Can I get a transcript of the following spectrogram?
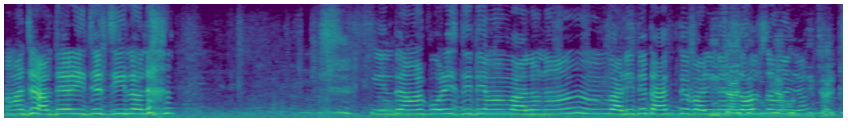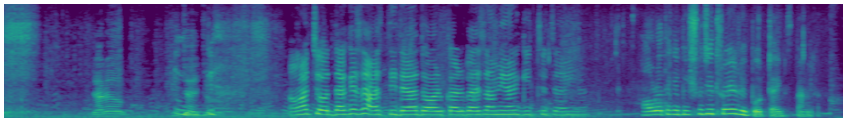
আমার ঝাঁপ দেওয়ার ইচ্ছে ছিল না। কিন্তু আমার পরিস্থিতি আমার ভালো না। আমি বাড়িতে থাকতে পারি না সব সময় এখন যা- কি চাইছো? যারা কি চাইছো? আমার চোদ্দাকে শাস্তি দেওয়া দরকার ব্যাস আমি আর কিচ্ছু চাই না। হাওড়া থেকে বিশ্বজিৎ রায়ের রিপোর্ট টাইমস বাংলা।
